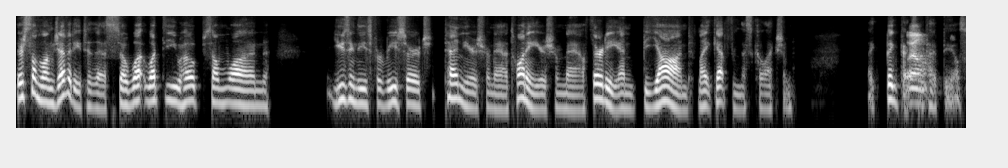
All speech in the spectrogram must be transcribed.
there's some longevity to this. So what what do you hope someone using these for research 10 years from now, 20 years from now, 30 and beyond might get from this collection? Like big picture well, type deals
